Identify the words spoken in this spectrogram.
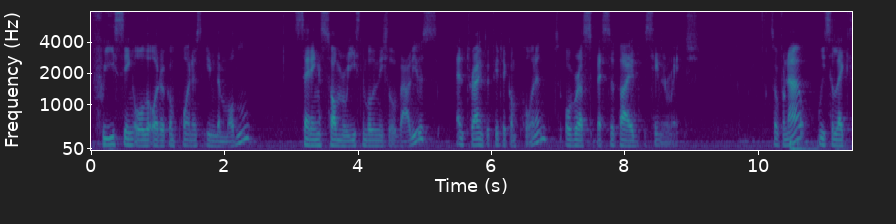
freezing all the other components in the model, setting some reasonable initial values, and trying to fit a component over a specified signal range. So for now, we select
